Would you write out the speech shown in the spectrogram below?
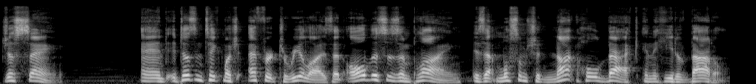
Just saying. And it doesn't take much effort to realize that all this is implying is that Muslims should not hold back in the heat of battle.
